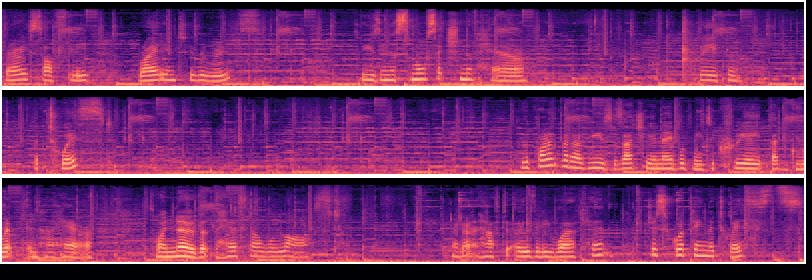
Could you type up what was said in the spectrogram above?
very softly right into the roots. So using a small section of hair, create a, a twist. The product that I've used has actually enabled me to create that grip in her hair. So I know that the hairstyle will last. I don't have to overly work it. Just gripping the twists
